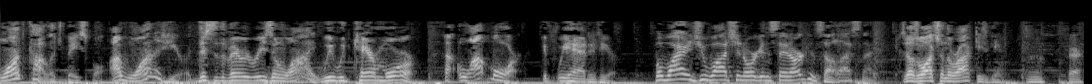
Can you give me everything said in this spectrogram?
want college baseball. I want it here. This is the very reason why we would care more, a lot more, if we had it here. But why aren't you watching Oregon State Arkansas last night? Because I was watching the Rockies game. Oh, fair.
